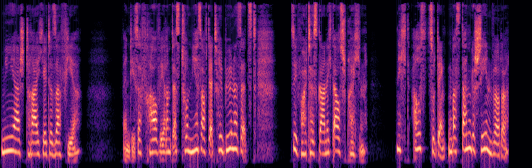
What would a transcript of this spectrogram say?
Mia streichelte Saphir. Wenn diese Frau während des Turniers auf der Tribüne sitzt. Sie wollte es gar nicht aussprechen. Nicht auszudenken, was dann geschehen würde.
